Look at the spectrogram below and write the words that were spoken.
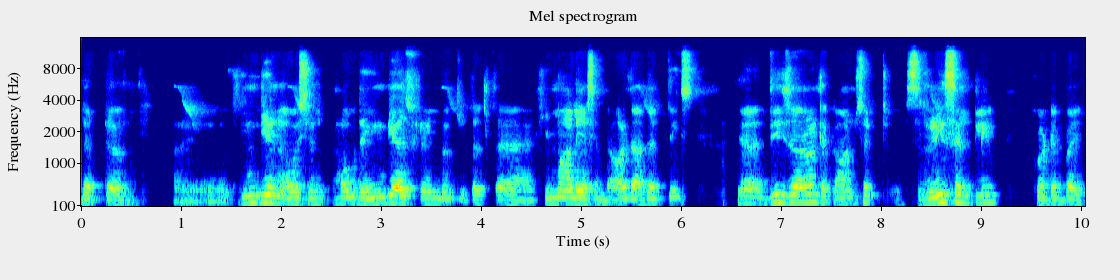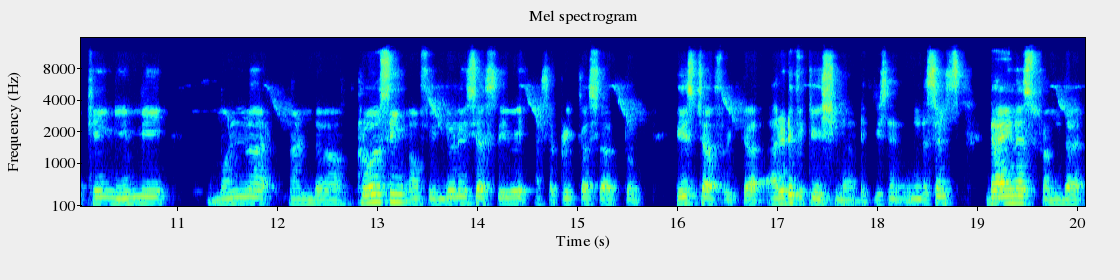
that uh, uh, Indian Ocean, how the India's framework, with the uh, Himalayas and all the other things. Uh, these are all the concepts. It's recently quoted by King Imi Molnar and uh, closing of Indonesia Seaway as a precursor to East Africa aridification, in the sense dryness from the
